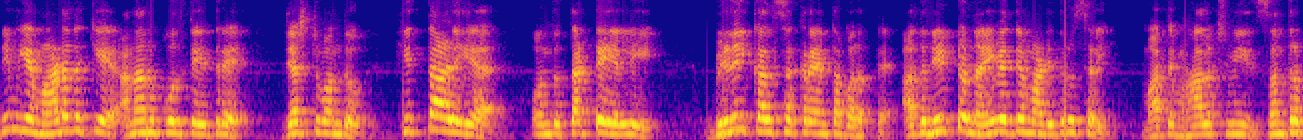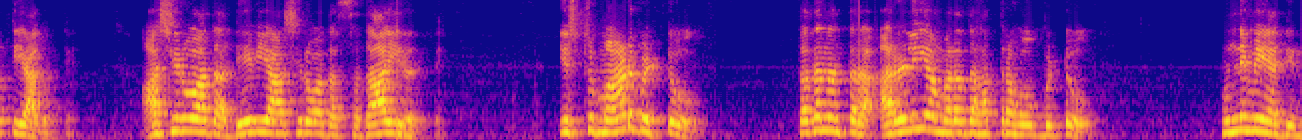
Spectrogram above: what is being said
ನಿಮಗೆ ಮಾಡೋದಕ್ಕೆ ಅನಾನುಕೂಲತೆ ಇದ್ದರೆ ಜಸ್ಟ್ ಒಂದು ಹಿತ್ತಾಳೆಯ ಒಂದು ತಟ್ಟೆಯಲ್ಲಿ ಬಿಳಿ ಕಲ್ಸಕ್ರೆ ಅಂತ ಬರುತ್ತೆ. ಅದನ್ನಿಟ್ಟು ನೈವೇದ್ಯ ಮಾಡಿದ್ರು ಸರಿ. ಮಾತೆ ಮಹಾಲಕ್ಷ್ಮಿ ಸಂತೃಪ್ತಿ ಆಗುತ್ತೆ. ಆಶೀರ್ವಾದ, ದೇವಿಯ ಆಶೀರ್ವಾದ ಸದಾ ಇರುತ್ತೆ. ಇಷ್ಟು ಮಾಡಿಬಿಟ್ಟು ತದನಂತರ ಅರಳಿಯ ಮರದ ಹತ್ರ ಹೋಗ್ಬಿಟ್ಟು ಹುಣ್ಣಿಮೆಯ ದಿನ,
